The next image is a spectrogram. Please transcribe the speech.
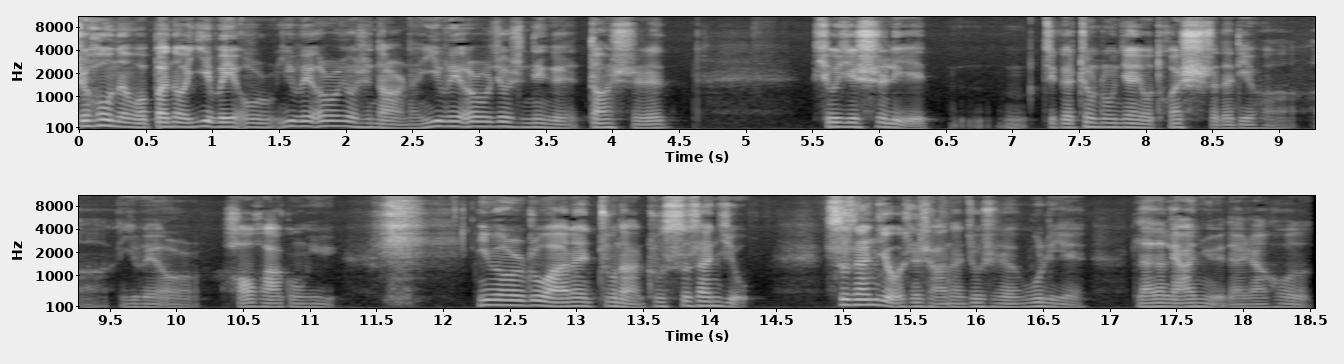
之后呢，我搬到 EVO，EVO 又是哪儿呢？EVO 就是那个当时休息室里，这个正中间有坨屎的地方啊。EVO 豪华公寓，EVO 住完了住哪？住四三九。四三九是啥呢？就是屋里。来了俩女的，然后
